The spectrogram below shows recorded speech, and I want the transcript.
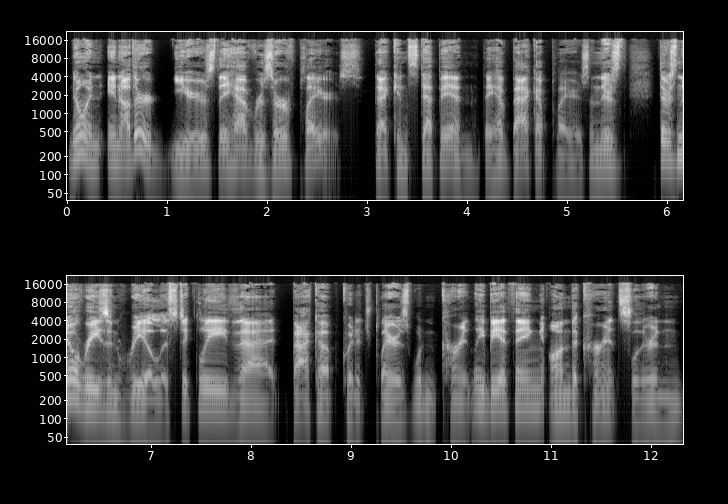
No, in, in other years they have reserve players that can step in. They have backup players. And there's there's no reason realistically that backup Quidditch players wouldn't currently be a thing on the current Slytherin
